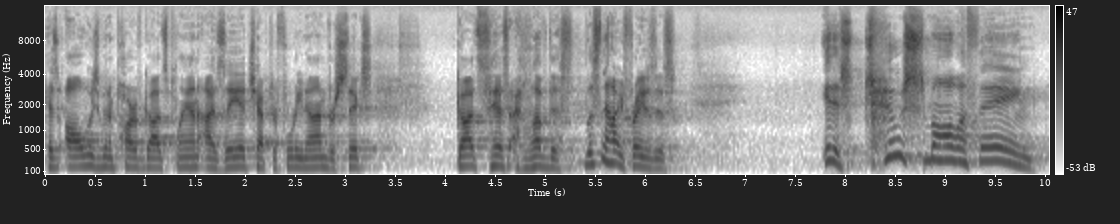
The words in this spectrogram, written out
has always been a part of God's plan. Isaiah chapter 49, verse 6, God says, I love this. Listen to how he phrases this. It is too small a thing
